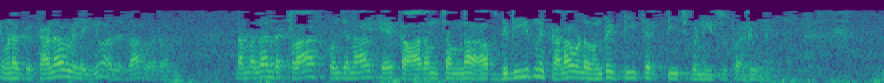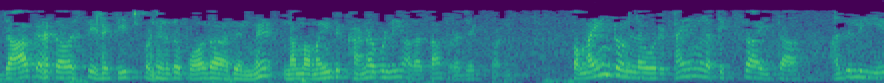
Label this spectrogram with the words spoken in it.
இவனுக்கு கனவுலையும் அதுதான் வரும். நம்ம எல்லாம் இந்த கிளாஸ் கொஞ்ச நாள் கேட்க ஆரம்பிச்சோம்னா திடீர்னு கனவுல வந்து டீச்சர் டீச் பண்ணிட்டு இருப்பாரு ஜாகிரத அவஸ்தையில டீச் பண்ணுறது போதாதுன்னு நம்ம மைண்டு கனவுலையும் தான் ப்ரொஜெக்ட் பண்ணும். இப்போ மைண்ட் ஒன்றில் ஒரு டைம்ல ஃபிக்ஸ் ஆயிட்டா அதுலேயே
